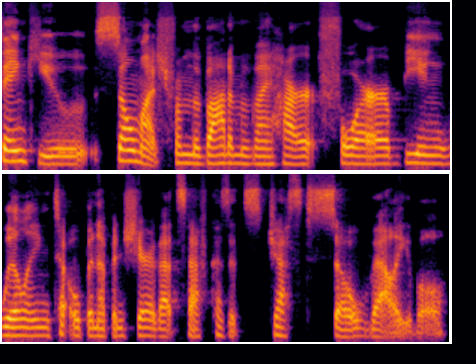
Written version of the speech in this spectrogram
thank you so much from the bottom of my heart for being willing to open up and share that stuff because it's just so valuable.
